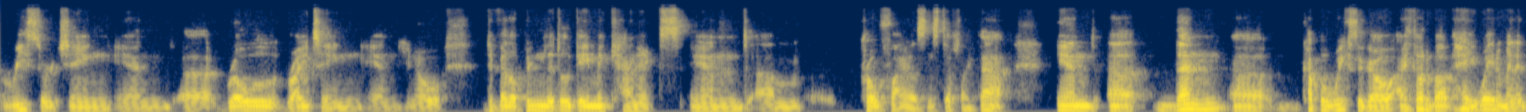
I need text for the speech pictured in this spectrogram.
researching and uh, role writing and you know developing little game mechanics and um, profiles and stuff like that. And uh, then uh, a couple of weeks ago i thought about hey wait a minute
